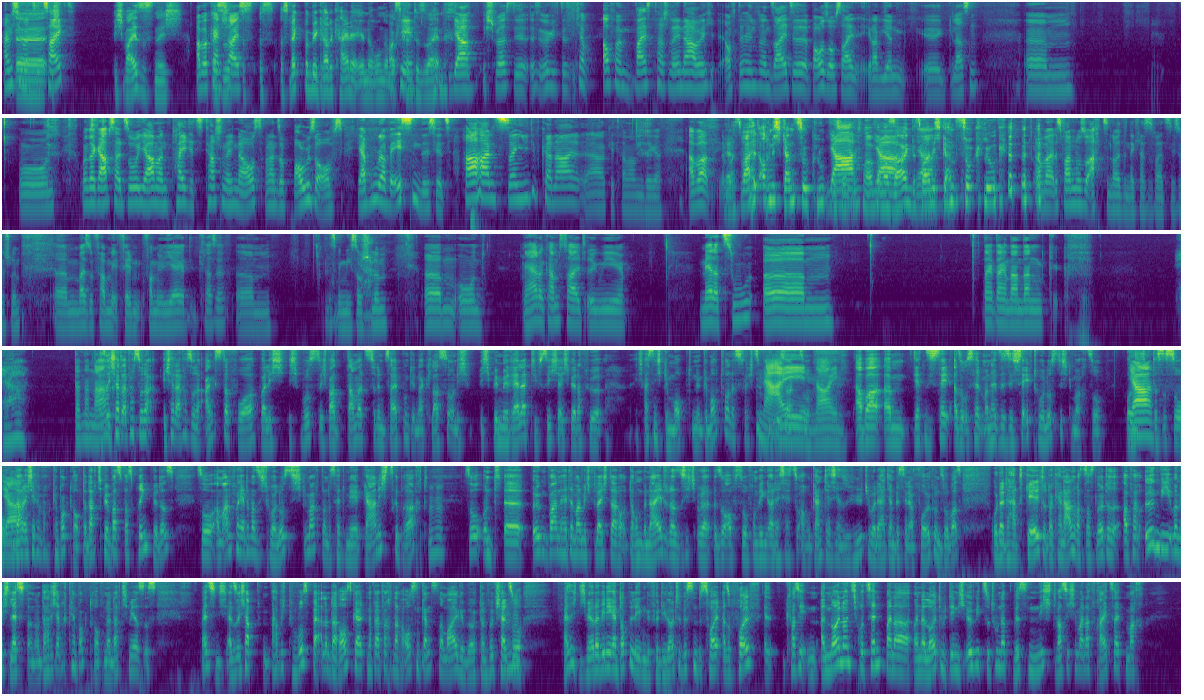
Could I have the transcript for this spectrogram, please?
Hab ich dir mal Äh, gezeigt? ich weiß es nicht. Aber kein also, Scheiß. Es, es, es weckt bei mir gerade keine Erinnerung, aber Okay. es könnte sein. Ja, ich schwör's dir, ist wirklich das. Ich habe auf meinem weißen Taschenrechner habe ich auf der hinteren Seite Bowser aufs reingravieren äh, gelassen. Ähm, und, und da gab's halt so, ja, man teilt jetzt die Taschenrechner aus und dann so Bowser aufs. Ja, Bruder, wer ist denn das jetzt? Haha, das ist sein YouTube-Kanal. Ja, okay, tamam, Digga. Aber, Ja, das war halt auch nicht ganz so klug, Ja, muss man- ja, mal sagen. Das ja. war nicht ganz so klug. aber das waren nur so 18 Leute in der Klasse, das war jetzt nicht so schlimm. Ähm, weil so fami fam- familiär die Klasse. Ähm, deswegen nicht so schlimm. Ähm, und ja, dann kam es halt irgendwie mehr dazu. Ähm, dann, dann, dann, dann, ja, dann danach. Also ich hatte einfach so eine, ich hatte einfach so eine Angst davor, weil ich, ich wusste, ich war damals zu dem Zeitpunkt in der Klasse und ich, ich bin mir relativ sicher, ich wäre dafür, ich weiß nicht, gemobbt, ne, gemobbt worden ist vielleicht zu viel nein, gesagt. So. nein. Aber ähm, die hätten sich safe, also man hätte sich safe drüber lustig gemacht so. Und Ja, das ist so, ja. und da hatte ich einfach keinen Bock drauf. Da dachte ich mir, was, was bringt mir das? So, am Anfang hätte man sich drüber lustig gemacht und das hätte mir gar nichts gebracht. Mhm. So, und äh, irgendwann hätte man mich vielleicht dar darum beneidet oder sich oder so auf so von wegen, oh, der ist jetzt so arrogant, der ist ja so YouTuber, der hat ja ein bisschen Erfolg und sowas. Oder der hat Geld oder keine Ahnung was, dass Leute einfach irgendwie über mich lästern. Und da hatte ich einfach keinen Bock drauf. Und dann dachte ich mir, das ist, weiß ich nicht. Also ich habe hab ich bewusst bei allem da rausgehalten, habe einfach nach außen ganz normal gewirkt und wirklich halt so, weiß ich nicht, mehr oder weniger Doppelleben geführt. Die Leute wissen bis heute, also voll, äh, quasi 99% meiner, meiner Leute, mit denen ich irgendwie zu tun habe, wissen nicht, was ich in meiner Freizeit mache.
